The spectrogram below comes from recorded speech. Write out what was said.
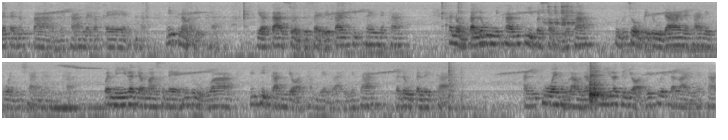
แล้วก็น้ำตาลนะคะ แล้วก็แป้งค่ะ นิดหน่อยค่ะ เดี๋ยวตาส่วนจะใส่ไว้ใต้คลิปให้นะคะ ขนมตะลุ่มนี่คะวิธีผสมนะคะ คุณผู้ชมไปดูได้นะคะในครัวนิชานันค่ะ วันนี้เราจะมาแสดงให้ดูว่าวิธีการหยอดทำอย่างไรนะคะ มาดูกันเลยค่ะ อันนี้ถ้วยของเรานะวันนี้เราจะหยอดด้วยถ้วยตะไลนะคะ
